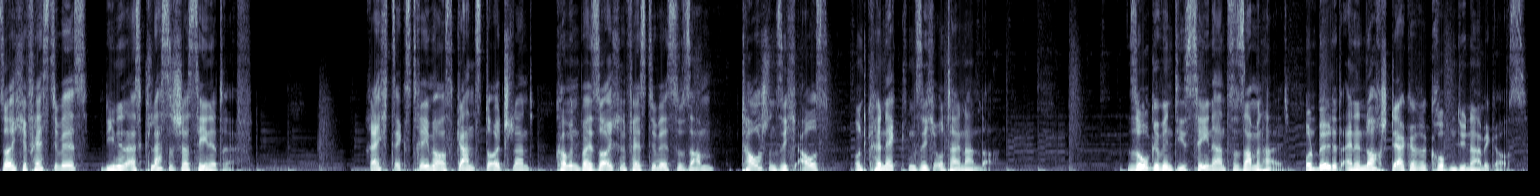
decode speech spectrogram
Solche Festivals dienen als klassischer Szenetreff. Rechtsextreme aus ganz Deutschland kommen bei solchen Festivals zusammen, tauschen sich aus und connecten sich untereinander. So gewinnt die Szene an Zusammenhalt und bildet eine noch stärkere Gruppendynamik aus.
